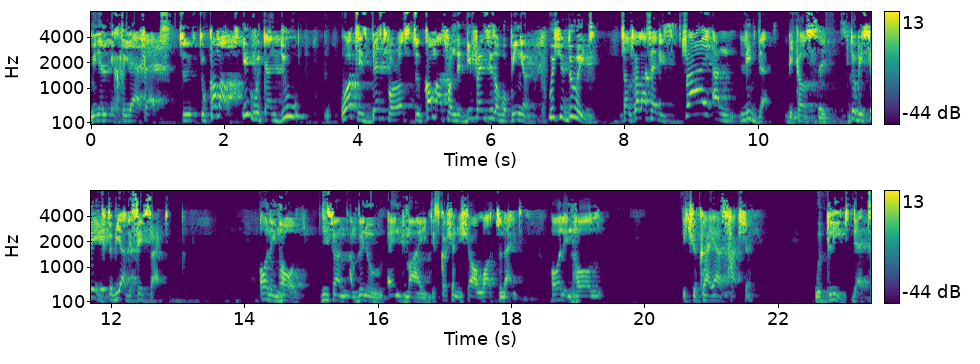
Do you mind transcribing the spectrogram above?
min al-ikhtilafat. To, to come out. If we can do what is best for us to come out from the differences of opinion, we should do it. Some scholars said is try and leave that because to be safe, to be at the safe side. All in all, this one I'm going to end my discussion inshallah tonight. All in all, it requires action. We plead that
